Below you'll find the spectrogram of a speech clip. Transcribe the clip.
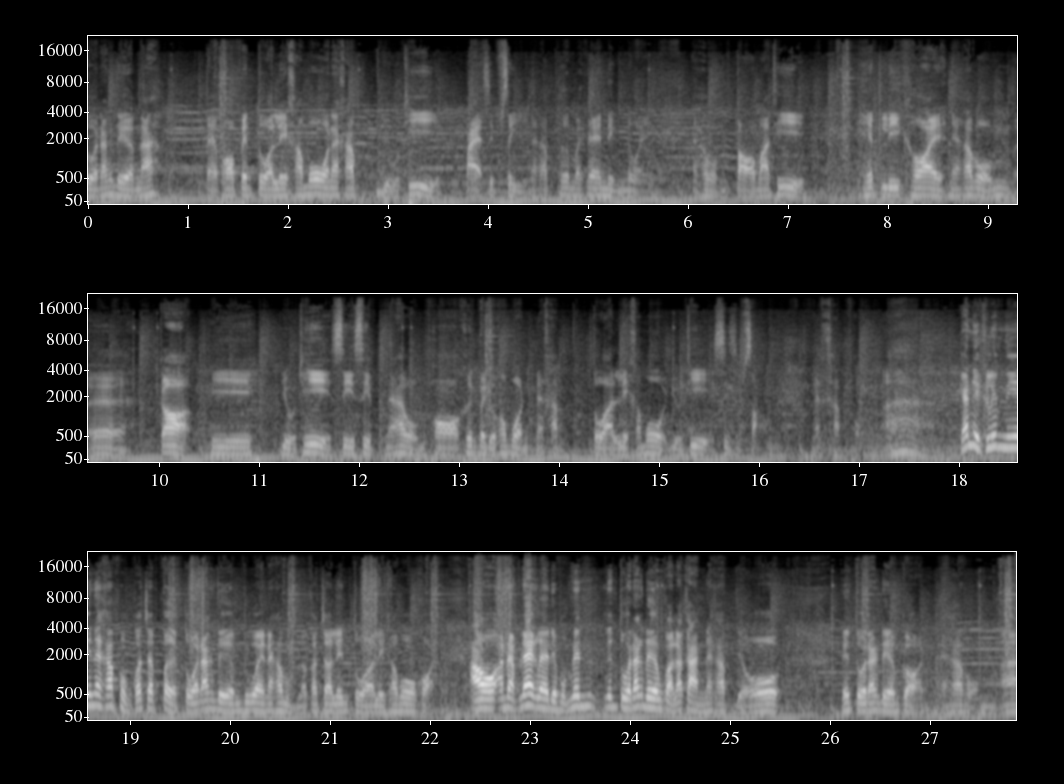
ตัวดั้งเดิมนะ แต่พอเป็นตัวเลคาโมนะครับอยู่ที่ 84 นะครับเพิ่มมาแค่ 1 หน่วยนะครับผมต่อมาที่ Head Recoil นะครับผมเออก็มีอยู่ที่ 40 นะครับผมพอขึ้นไปดูข้างบนนะครับตัวเลคาโมอยู่ที่ 42 นะครับผมอ่างั้นในคลิปนี้นะครับผมก็จะเปิดตัวดั้งเดิมด้วยนะครับผมแล้วก็จะเล่นตัวเลคาโมก่อน เอาอันดับแรกเลยเดี๋ยวผมเล่นเล่นตัวดั้งเดิมก่อนแล้วกันนะครับเดี๋ยวเล่นตัวดั้งเดิมก่อนนะครับผมอ่า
